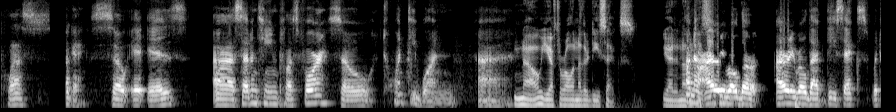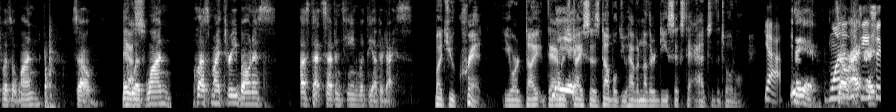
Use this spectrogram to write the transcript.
plus, okay, so it is uh 17 plus four, so 21. Uh, No, you have to roll another d6. You had another oh no, d6. I already rolled the I already rolled that d6, which was a one. So it Yes. was one plus my three bonus plus that 17 with the other dice. but you crit. Your di- damage yeah, yeah. dice is doubled. You have another d6 to add to the total. yeah. Yeah, yeah. yeah. One So of the I- I- d6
